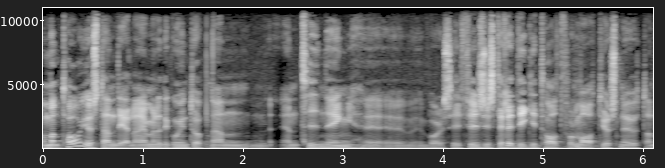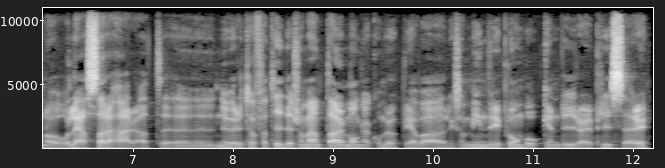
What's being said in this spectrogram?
Om man tar just den delen, jag menar det går ju inte att öppna en, en tidning, eh, vare sig i fysiskt eller digitalt format just nu, utan att, att läsa det här att eh, nu är det tuffa tider som väntar, många kommer uppleva liksom, mindre i plånboken, dyrare priser.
